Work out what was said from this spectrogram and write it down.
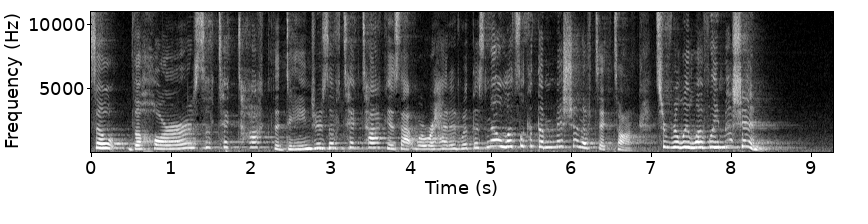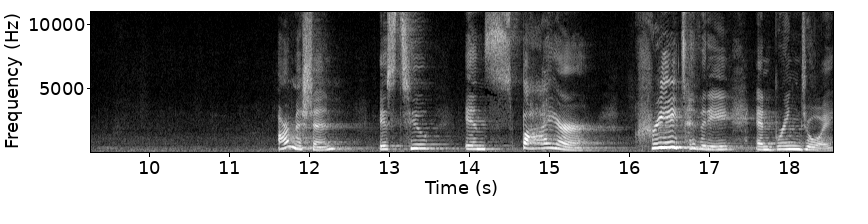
So, the horrors of TikTok, the dangers of TikTok, is that where we're headed with this? No, let's look at the mission of TikTok. It's a really lovely mission. Our mission is to inspire creativity and bring joy.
